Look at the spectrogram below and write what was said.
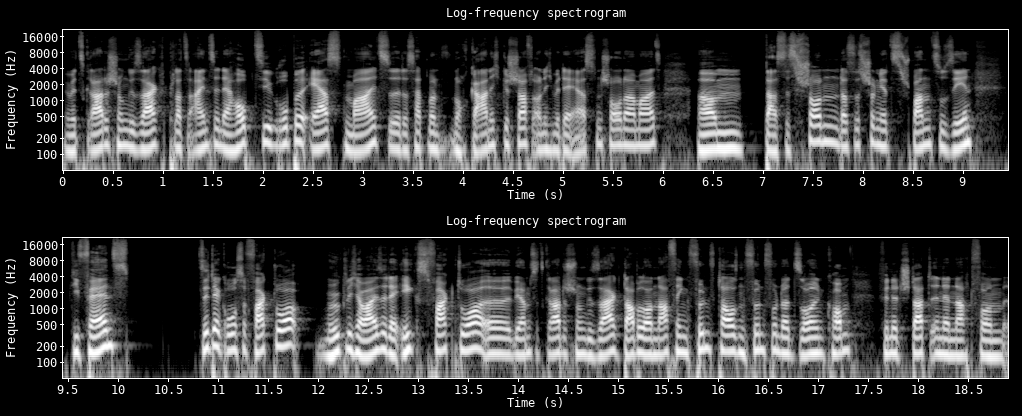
Wir haben jetzt gerade schon gesagt, Platz 1 in der Hauptzielgruppe, erstmals, äh, das hat man noch gar nicht geschafft, auch nicht mit der ersten Show damals. Ähm, das ist schon, das ist schon jetzt spannend zu sehen. Die Fans sind der große Faktor, möglicherweise der X-Faktor. Äh, wir haben es jetzt gerade schon gesagt, Double or Nothing, 5500 sollen kommen, findet statt in der Nacht vom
